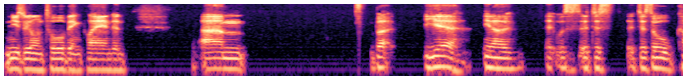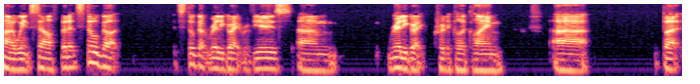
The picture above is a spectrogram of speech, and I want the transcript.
New Zealand tour being planned, and um, but yeah, you know, it was it just it just all kind of went south. But it's still got it's still got really great reviews, um, really great critical acclaim. Uh, but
